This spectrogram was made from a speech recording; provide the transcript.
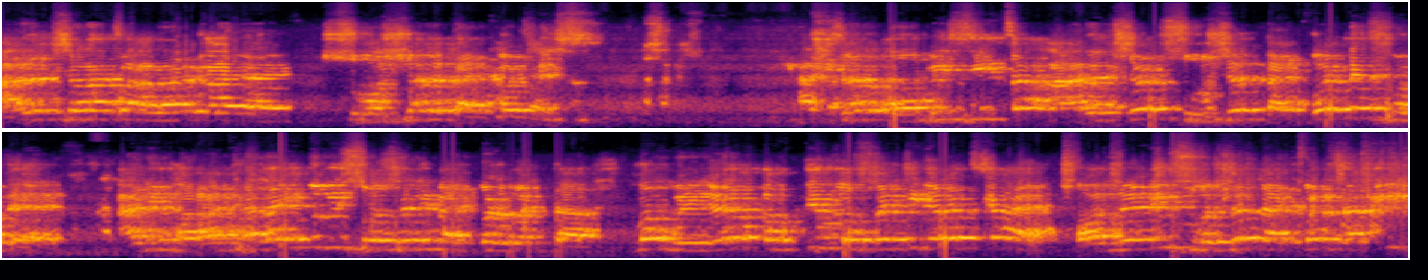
आरक्षणाचा आधार काय आहे? सोशल बॅकवर्डनेस जर ओबीसीचं आरक्षण सोशल बॅकवर्डनेस मध्ये आहे. आणि मराठ्यालाही तुम्ही सोशली बॅकवर्ड म्हणता. मग वेगळ्या बाबतीत बसण्याची गरज काय? ऑलरेडी सोशल बॅकवर्डसाठी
